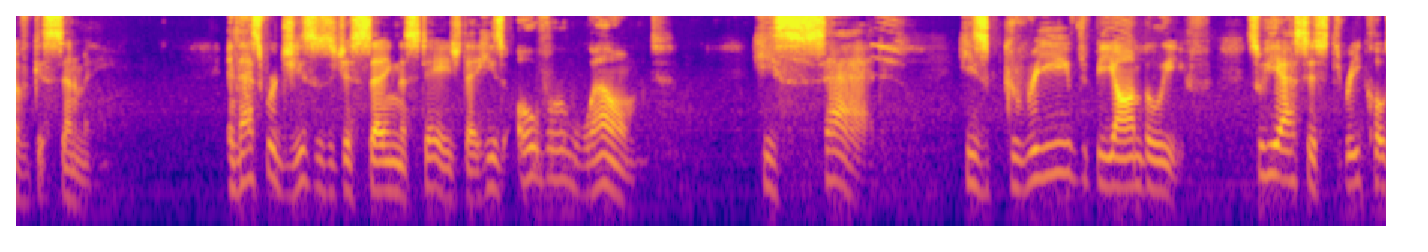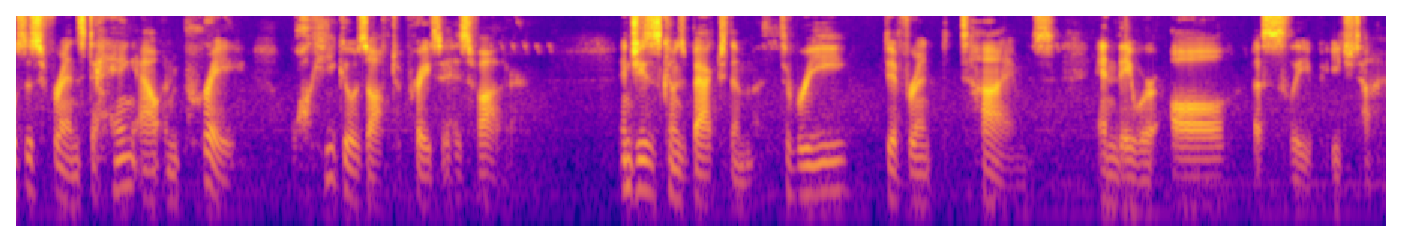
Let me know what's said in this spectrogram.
of Gethsemane. And that's where Jesus is just setting the stage that he's overwhelmed. He's sad. He's grieved beyond belief. So he asks his three closest friends to hang out and pray while he goes off to pray to his Father. And Jesus comes back to them three different times, and they were all asleep each time.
